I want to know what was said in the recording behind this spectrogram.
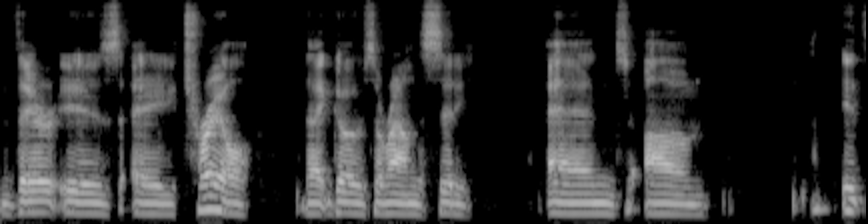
there is a trail that goes around the city, and um, it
